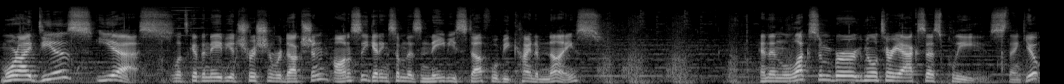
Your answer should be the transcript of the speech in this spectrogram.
More ideas? Yes. Let's get the Navy attrition reduction. Honestly, getting some of this Navy stuff would be kind of nice. And then Luxembourg military access, please. Thank you.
